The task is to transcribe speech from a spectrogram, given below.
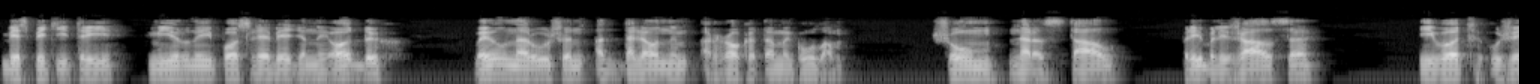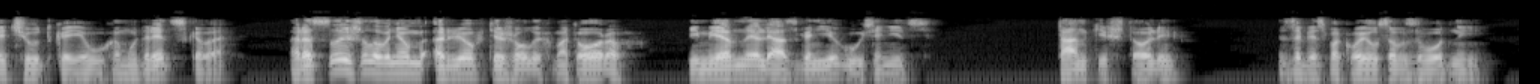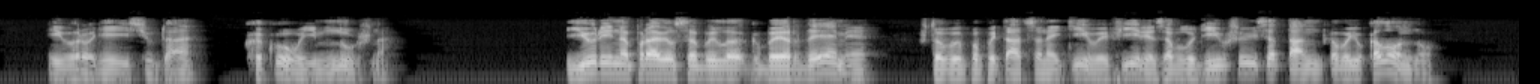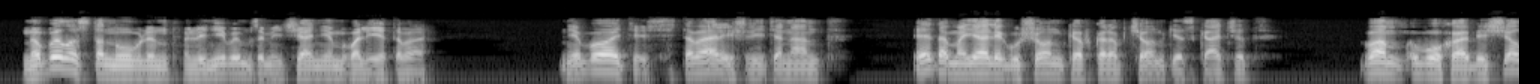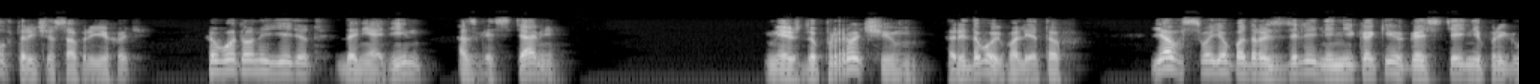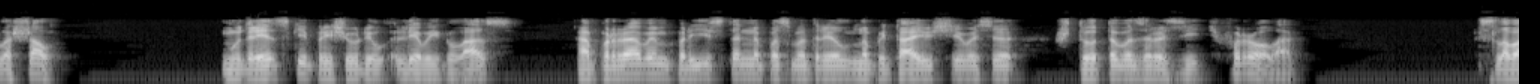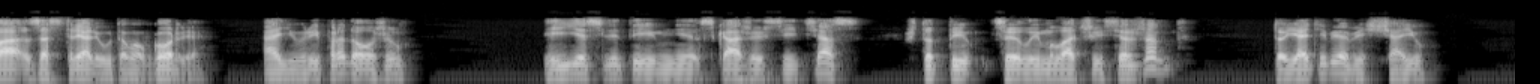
Без пяти три мирный послеобеденный отдых был нарушен отдаленным рокотом и гулом. Шум нарастал, приближался, и вот уже чуткое ухо Мудрецкого расслышало в нем рев тяжелых моторов, и мерное лязганье гусениц. «Танки, что ли?» — забеспокоился взводный. «И вроде и сюда. Какого им нужно?» Юрий направился было к БРДМе, чтобы попытаться найти в эфире заблудившуюся танковую колонну, но был остановлен ленивым замечанием Валетова. «Не бойтесь, товарищ лейтенант», это моя лягушонка в коробчонке скачет. Вам Воха обещал в три часа приехать? Вот он и едет, да не один, а с гостями. Между прочим, рядовой Валетов, я в свое подразделение никаких гостей не приглашал. Мудрецкий прищурил левый глаз, а правым пристально посмотрел на пытающегося что-то возразить Фрола. Слова застряли у того в горле, а Юрий продолжил. «И если ты мне скажешь сейчас, что ты целый младший сержант, то я тебе обещаю,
